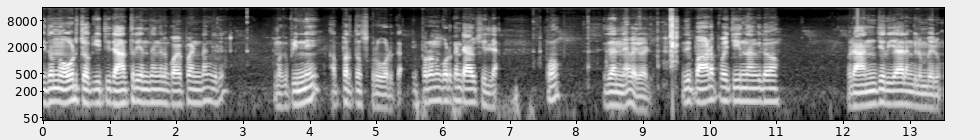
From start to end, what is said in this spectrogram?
ഇതൊന്ന് ഓടിച്ച് നോക്കിയിട്ട് രാത്രി എന്തെങ്കിലും കുഴപ്പമുണ്ടെങ്കിൽ നമുക്ക് പിന്നെ അപ്പുറത്തും സ്ക്രൂ കൊടുക്കാം. ഇപ്പുറമൊന്നും കൊടുക്കേണ്ട ആവശ്യമില്ല. അപ്പോൾ ഇത് തന്നെ പരിപാടി. ഇതിപ്പോൾ ആടെ പോയി ചെയ്യുന്നെങ്കിലോ ഒരു അഞ്ച് റിയാലെങ്കിലും വരും.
